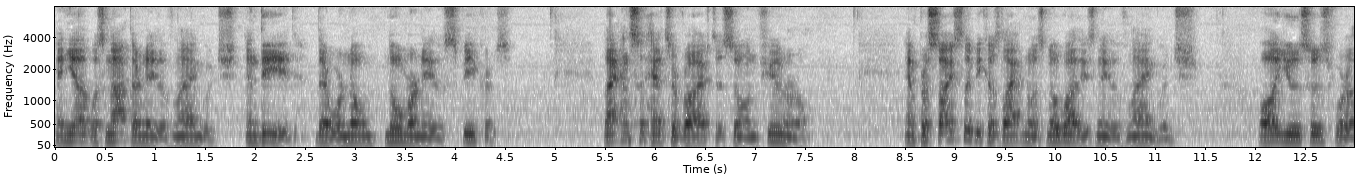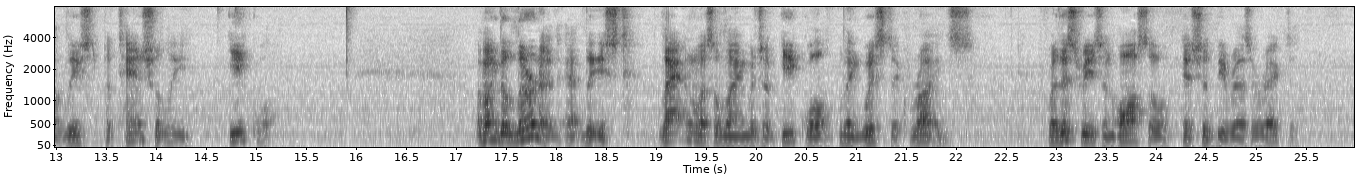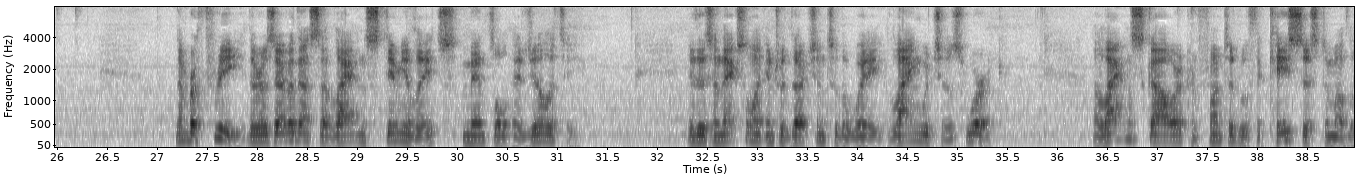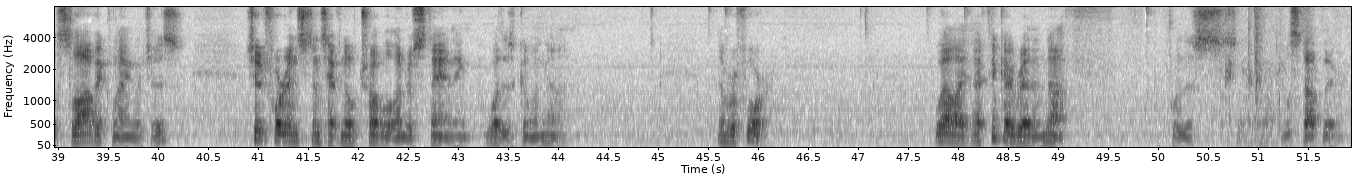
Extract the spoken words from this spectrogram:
And yet it was not their native language. Indeed, there were no, no more native speakers. Latin had survived its own funeral. And precisely because Latin was nobody's native language, all users were at least potentially equal. Among the learned, at least, Latin was a language of equal linguistic rights. For this reason also it should be resurrected. Number three, there is evidence that Latin stimulates mental agility. It is an excellent introduction to the way languages work. A Latin scholar confronted with the case system of the Slavic languages should, for instance, have no trouble understanding what is going on. Number four. Well, I, I think I read enough for this, so we'll stop there.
